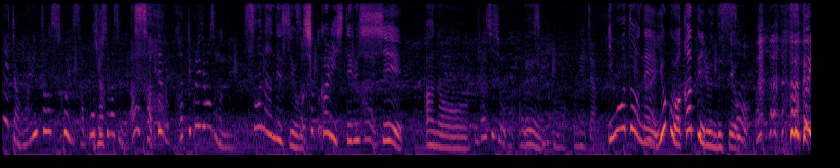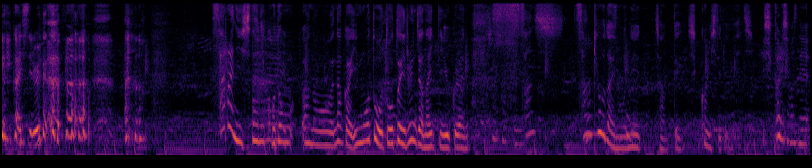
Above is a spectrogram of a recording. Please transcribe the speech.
姉ちゃん割とすごいサポートしてますよね。あれ買って買ってくれてますもんね。そうなんですよ。そうしっかりしてるし、あの裏事情があるんですね、このお姉ちゃん。妹をね、はい。よくわかっているんですよ。すごい理解してる。さらに下に子供、あのなんか妹弟いるんじゃないっていうくらいの。三三兄弟のお姉ちゃんってしっかりしてるイメージ。しっかりしますね、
